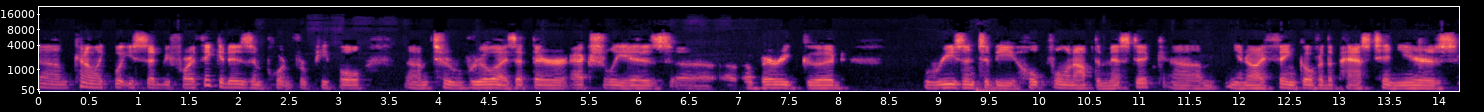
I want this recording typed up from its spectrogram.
um, kind of like what you said before. I think it is important for people um, to realize that there actually is a, a very good reason to be hopeful and optimistic. Um, you know, I think over the past 10 years,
